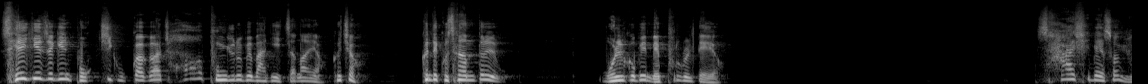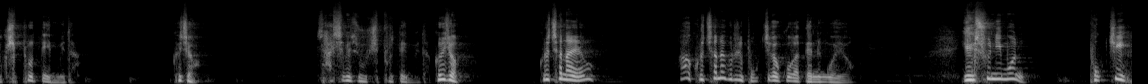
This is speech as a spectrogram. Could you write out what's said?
세계적인 복지 국가가 저 북유럽에 많이 있잖아요. 그죠? 근데 그 사람들 월급의 몇 프로를 떼요? 40에서 60% 떼입니다. 그죠? 40에서 60%대입니다. 그렇죠? 그렇잖아요. 아, 그렇잖아요. 그래서 복지가 구가 되는 거예요. 예수님은 복지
